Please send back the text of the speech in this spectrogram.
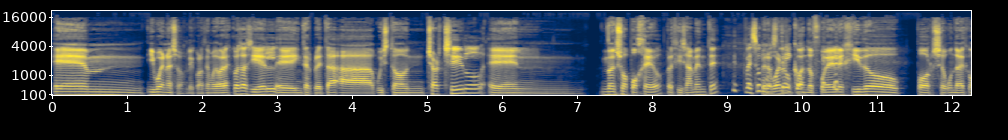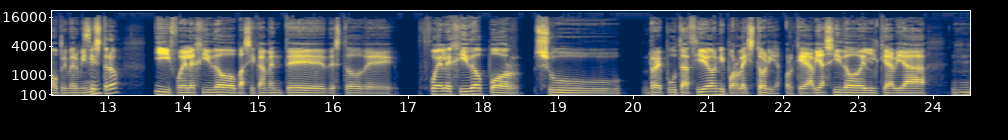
Em, y bueno, eso, le conocemos de varias cosas y él eh, interpreta a Winston Churchill en... No en su apogeo, precisamente. Pues un pero bueno, cuando fue elegido por segunda vez como primer ministro y fue elegido básicamente de esto de... Fue elegido por su reputación y por la historia, porque había sido el que había mm,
